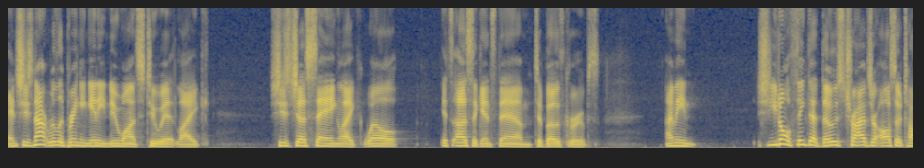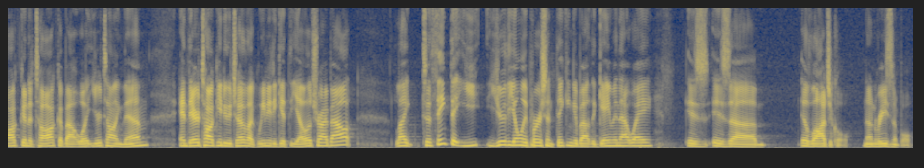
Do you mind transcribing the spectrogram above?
and she's not really bringing any nuance to it. Like she's just saying like, well, it's us against them to both groups. I mean, you don't think that those tribes are also talk going to talk about what you're telling them, and they're talking to each other like we need to get the yellow tribe out. Like to think that you, you're the only person thinking about the game in that way is is um, illogical and unreasonable.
